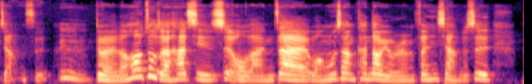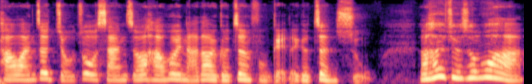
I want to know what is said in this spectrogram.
这样子。嗯。对，然后作者他其实是偶然在网络上看到有人分享，就是爬完这九座山之后，他会拿到一个政府给的一个证书，然后他就觉得说，哇，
